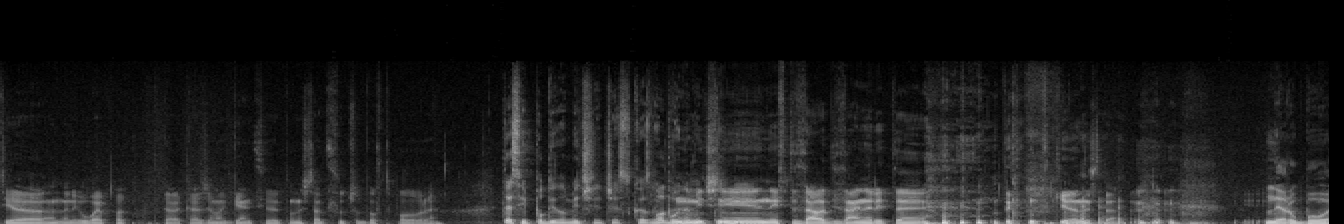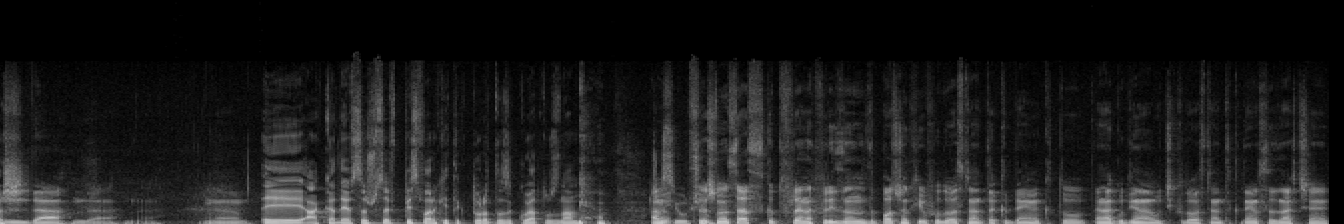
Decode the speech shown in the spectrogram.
тия нали, веб, така да кажем, агенции, дето нещата се случват доста по-добре. Те са и по-динамични, често казвам. По-динамични, по-иновативни. не изтезават дизайнерите, такива неща. Не рубуваш. Да, да, да. А, Е, а къде всъщност се вписва архитектурата, за която знам? Ами, си учил? всъщност аз като влезнах в Ризън започнах и в художествената академия, като една година учих в художествената академия, съзнах, че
